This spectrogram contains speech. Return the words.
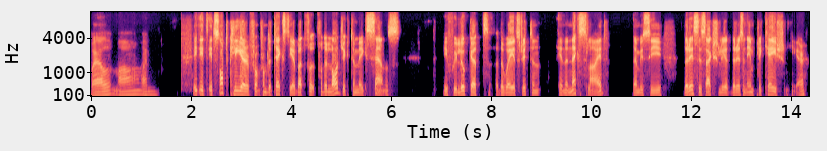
Well, uh, I'm. It, it, it's not clear from, from the text here, but for, for the logic to make sense, if we look at the way it's written in the next slide, then we see there is this actually there is an implication here.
